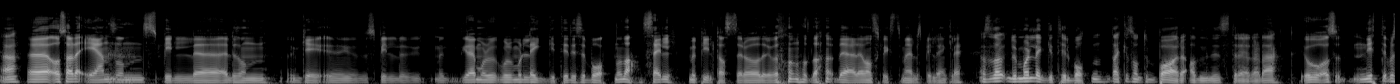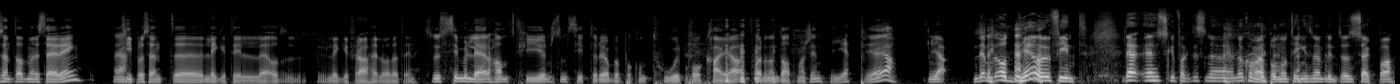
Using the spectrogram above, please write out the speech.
Ja. Uh, og så er det én sånn spill eh, Eller sånn spillgreie hvor, du- hvor du må legge til disse båtene da selv, med piltaster og drive og sånn. Og da, det er det vanskeligste med hele spillet, egentlig. Altså, da, du må legge til båten. Det er ikke sånn at du bare administrerer det. Jo, altså 90 administrering, Ja. 10 eh, legge til og legge fra, eller hva det heter. Så du simulerer han fyren som sitter og jobber på kontor på kaia foran en datamaskin. Jepp. Yeah, ja. Ja. Det, og det var jo fint. Det, jeg husker faktisk, Nå, nå kom jeg på noen ting som jeg begynte å søke på.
